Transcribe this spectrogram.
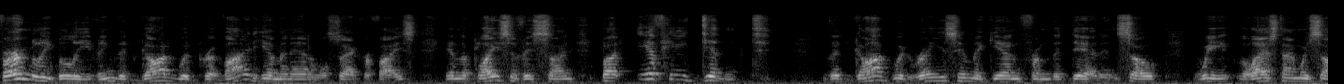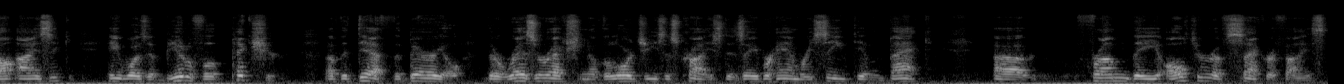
firmly believing that God would provide him an animal sacrifice in the place of his son, but if he didn't, that God would raise him again from the dead. And so we, the last time we saw Isaac, he was a beautiful picture of the death, the burial, the resurrection of the Lord Jesus Christ as Abraham received him back uh, from the altar of sacrifice,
